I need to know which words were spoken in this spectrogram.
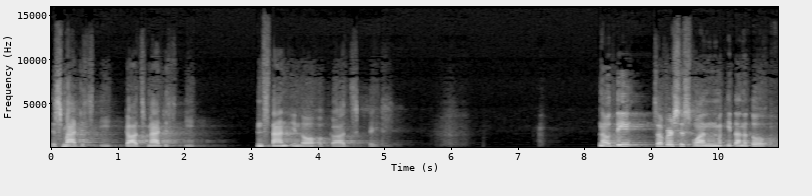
His majesty, God's majesty, and stand in awe of God's grace. Now, they, sa verses 1, makita na to,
